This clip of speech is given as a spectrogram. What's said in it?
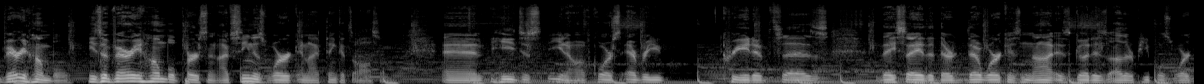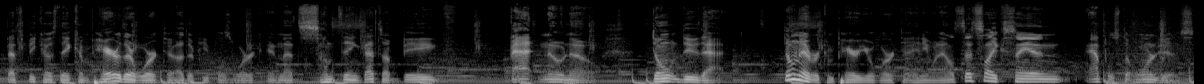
very humble. He's a very humble person. I've seen his work and i think it's awesome. And he just you know of course every creative says they say that their their work is not as good as other people's work. That's because they compare their work to other people's work and that's something that's a big fat no no don't do that. Don't ever compare your work to anyone else. That's like saying apples to oranges.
